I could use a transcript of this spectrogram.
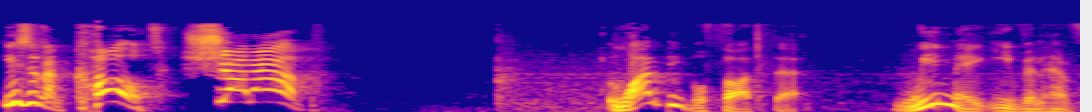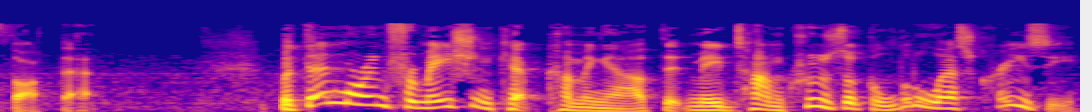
He's in a cult. Shut up. A lot of people thought that. We may even have thought that. But then more information kept coming out that made Tom Cruise look a little less crazy.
